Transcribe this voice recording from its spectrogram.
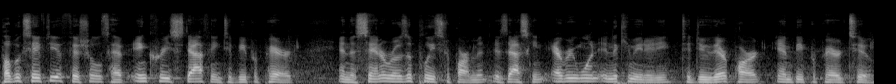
Public safety officials have increased staffing to be prepared, and the Santa Rosa Police Department is asking everyone in the community to do their part and be prepared too.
